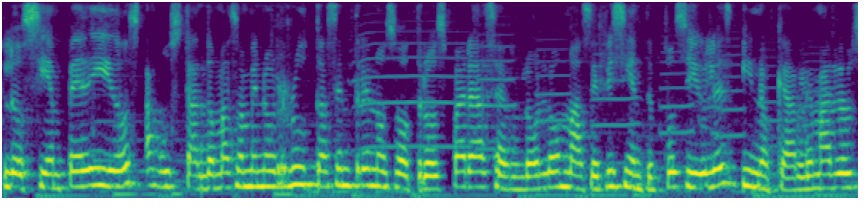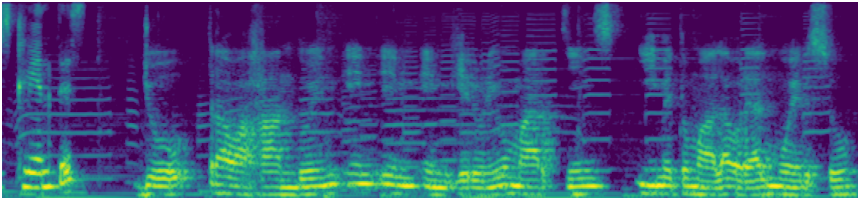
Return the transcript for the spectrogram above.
los 100 pedidos, ajustando más o menos rutas entre nosotros para hacerlo lo más eficiente posible y no quedarle mal a los clientes yo trabajando en, en, en, Jerónimo Martins y me tomaba la hora de almuerzo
